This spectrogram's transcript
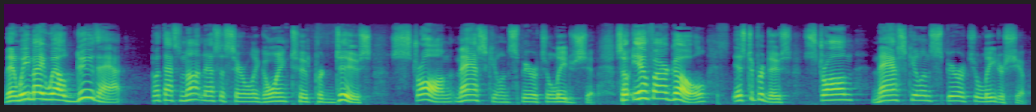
then we may well do that but that's not necessarily going to produce strong masculine spiritual leadership. So, if our goal is to produce strong masculine spiritual leadership,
